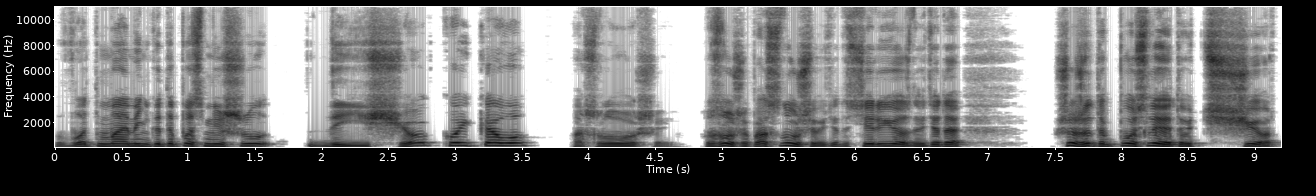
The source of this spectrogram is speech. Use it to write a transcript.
Вот маменьку-то посмешу, да еще кое-кого. Послушай, послушай, послушай, ведь это серьезно, ведь это... Что же это после этого, черт?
